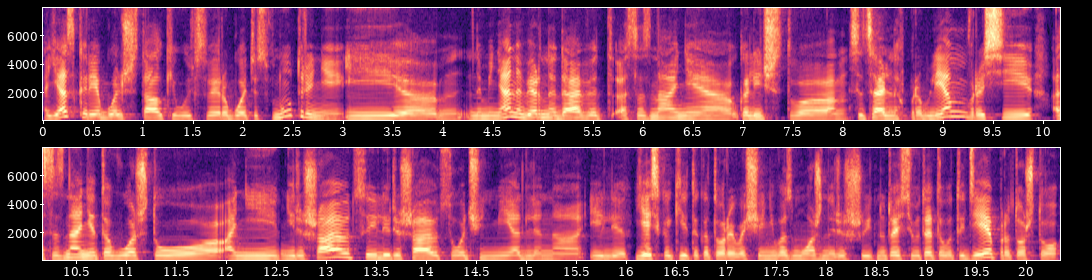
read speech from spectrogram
А я скорее больше сталкиваюсь в своей работе с внутренней, и на меня, наверное, давит осознание количества социальных проблем в России, осознание того, что они не решаются или решаются очень медленно, или есть какие-то, которые вообще невозможно решить. Ну, то есть вот эта вот идея про то, что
